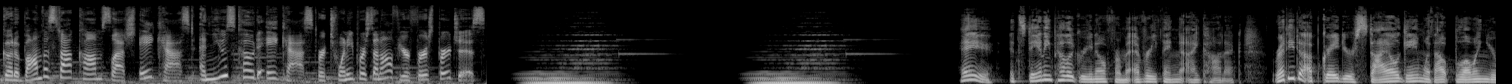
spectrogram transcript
Go to bombas.com slash ACAST and use code ACAST for 20% off your first purchase. Hey, it's Danny Pellegrino from Everything Iconic. Ready to upgrade your style game without blowing your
